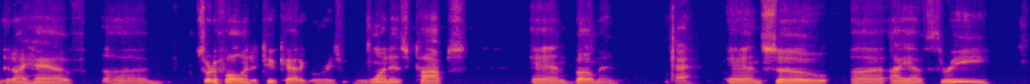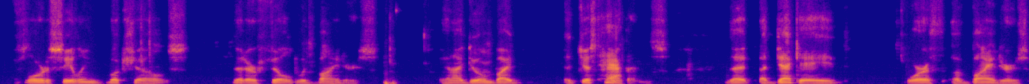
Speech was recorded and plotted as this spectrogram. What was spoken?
that I have um, sort of fall into two categories. One is Topps and Bowman. Okay. And so uh, I have three floor to ceiling bookshelves that are filled with binders. And I do them by, it just happens that a decade worth of binders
